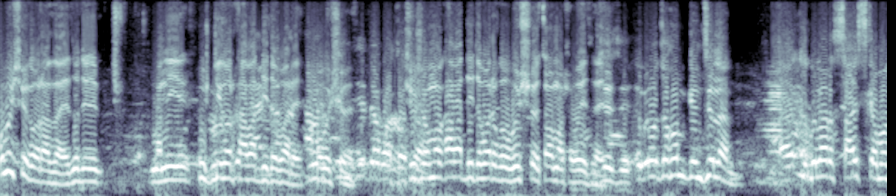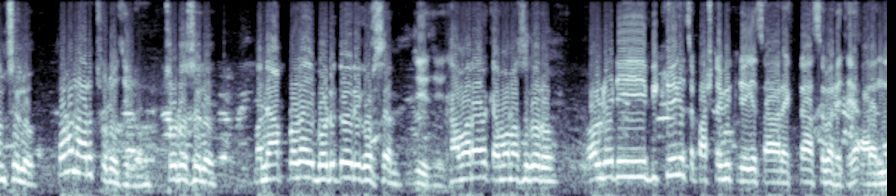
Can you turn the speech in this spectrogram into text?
অবশ্যই করা যায় যদি মানে পুষ্টিকর খাবার দিতে পারে অবশ্যই। সুষম খাবার দিতে পারে অবশ্যই ছ মাস হয়ে যায়। জি জি। এগুলো যখন কিনছিলেন এগুলোর সাইজ কেমন ছিল? তখন আরও ছোট ছিল। ছোট ছিল। মানে আপনারা এই বডি তৈরি করছেন। জি জি খামার আর কেমন আছে গরু? অলরেডি বিক্রি হয়ে গেছে পাঁচটা বিক্রি হয়ে গেছে আর একটা আছে বাড়িতে আর অন্য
